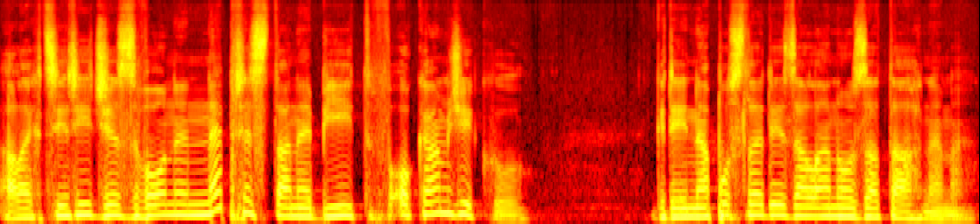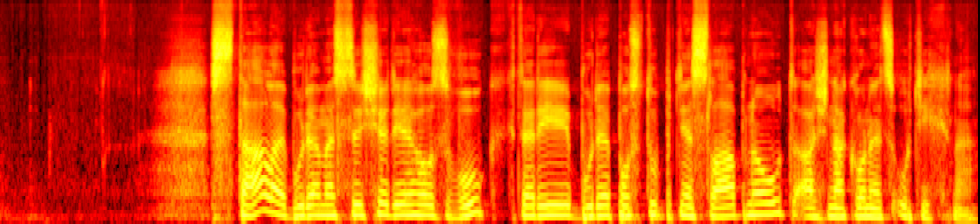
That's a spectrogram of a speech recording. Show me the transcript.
Ale chci říct, že zvon nepřestane být v okamžiku, kdy naposledy za lano zatáhneme. Stále budeme slyšet jeho zvuk, který bude postupně slábnout, až nakonec utichne.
